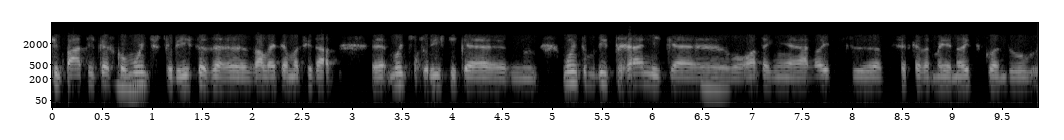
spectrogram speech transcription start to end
simpáticas, com muitos turistas. A Valeta é uma cidade eh, muito turística, hum, muito mediterrânica. Ontem à noite, cerca da meia-noite, quando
